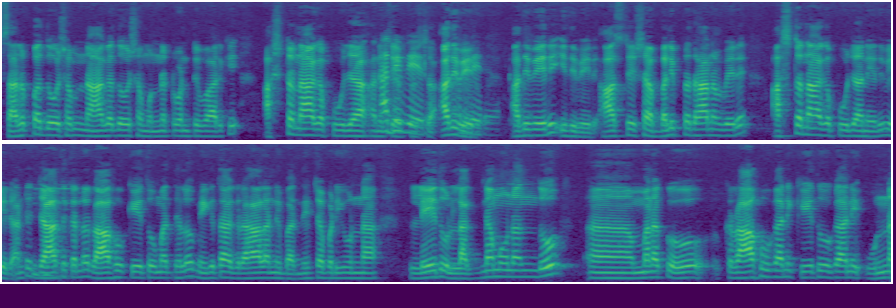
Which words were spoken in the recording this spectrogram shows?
సర్పదోషం నాగదోషం ఉన్నటువంటి వారికి అష్టనాగ పూజ అని అది వేరు. అది వేరు. అది వేరే ఇది వేరే. ఆశ్లేష బలి ప్రధానం వేరే అష్టనాగ పూజ అనేది వేరే. అంటే Mhm. జాతకంలో రాహు కేతు మధ్యలో మిగతా గ్రహాలన్నీ బంధించబడి ఉన్న లేదు లగ్నమునందు మనకు రాహు గాని కేతు గాని ఉన్న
